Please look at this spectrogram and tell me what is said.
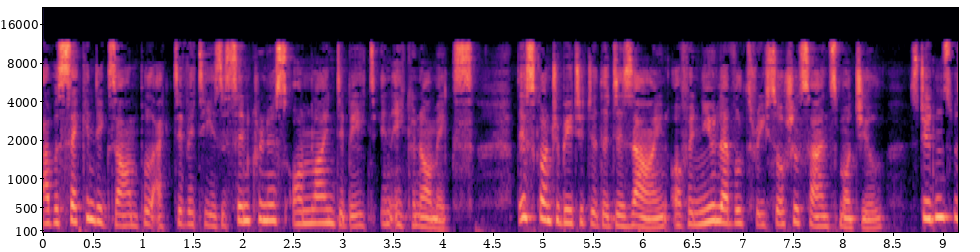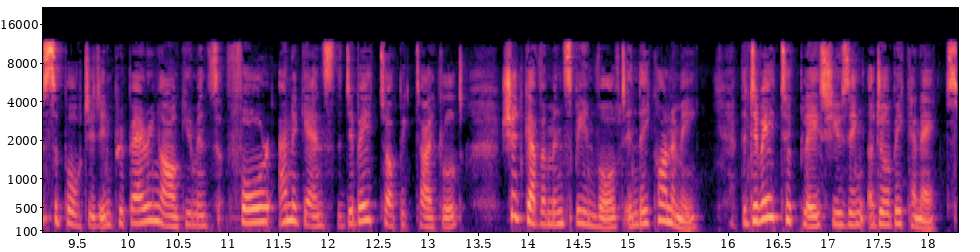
Our second example activity is a synchronous online debate in economics. This contributed to the design of a new Level 3 social science module. Students were supported in preparing arguments for and against the debate topic titled Should Governments Be Involved in the Economy? The debate took place using Adobe Connect.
